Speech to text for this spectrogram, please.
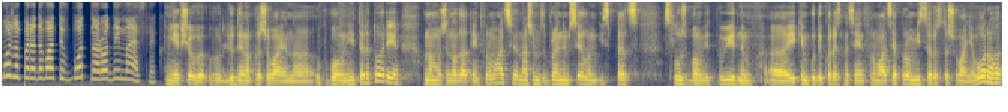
можна передавати в бот народний месник. Якщо людина проживає на окупованій території, вона може надати інформацію нашим збройним силам і спецслужбам відповідним, е, яким буде корисна ця інформація про місце розташування ворога.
